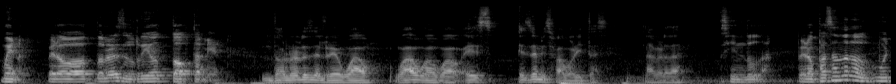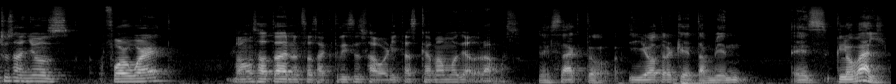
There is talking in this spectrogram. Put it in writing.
bueno, pero Dolores del Río, top también. Dolores del Río, wow, wow, wow, wow. Es, es de mis favoritas, la verdad. Sin duda. Pero pasándonos muchos años forward, vamos a otra de nuestras actrices favoritas que amamos y adoramos. Exacto. Y otra que también es global,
